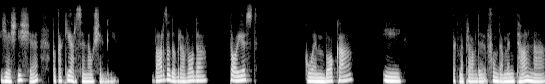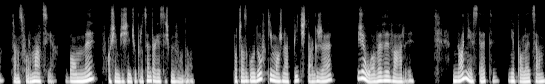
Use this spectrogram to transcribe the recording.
jeśli się po taki arsenał sięgnie. Bardzo dobra woda to jest głęboka i tak naprawdę fundamentalna transformacja, bo my w 80% jesteśmy wodą. Podczas głodówki można pić także ziołowe wywary. No niestety nie polecam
